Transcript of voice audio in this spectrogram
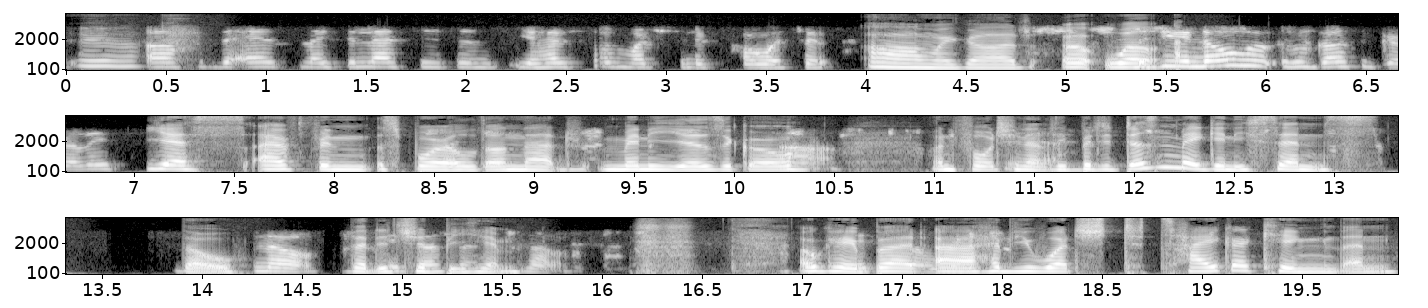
Good. yeah. Oh, the end, like the last season, you have so much to look forward to. Oh my god. Oh, well, but do you know who, who Gossip Girl is? yes, I've been spoiled on that many years ago, Oh, unfortunately, but it doesn't make any sense though no, that it, should be him. No. Okay, It's but so uh, have you watched Tiger King then?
